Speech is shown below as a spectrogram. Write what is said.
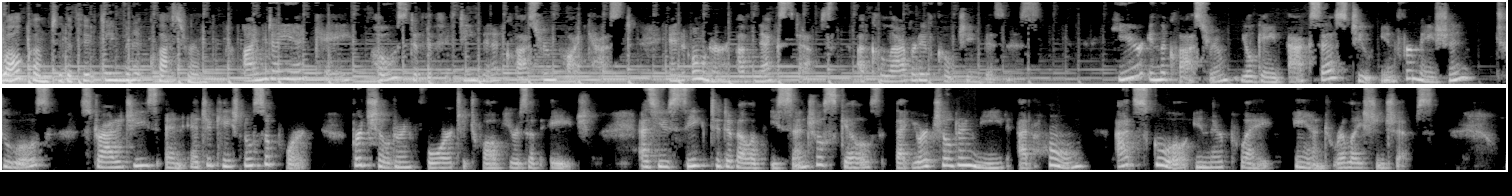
Welcome to the 15 Minute Classroom. I'm Diane Kay, host of the 15 Minute Classroom podcast and owner of Next Steps, a collaborative coaching business. Here in the classroom, you'll gain access to information, tools, strategies, and educational support for children 4 to 12 years of age as you seek to develop essential skills that your children need at home, at school, in their play, and relationships.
